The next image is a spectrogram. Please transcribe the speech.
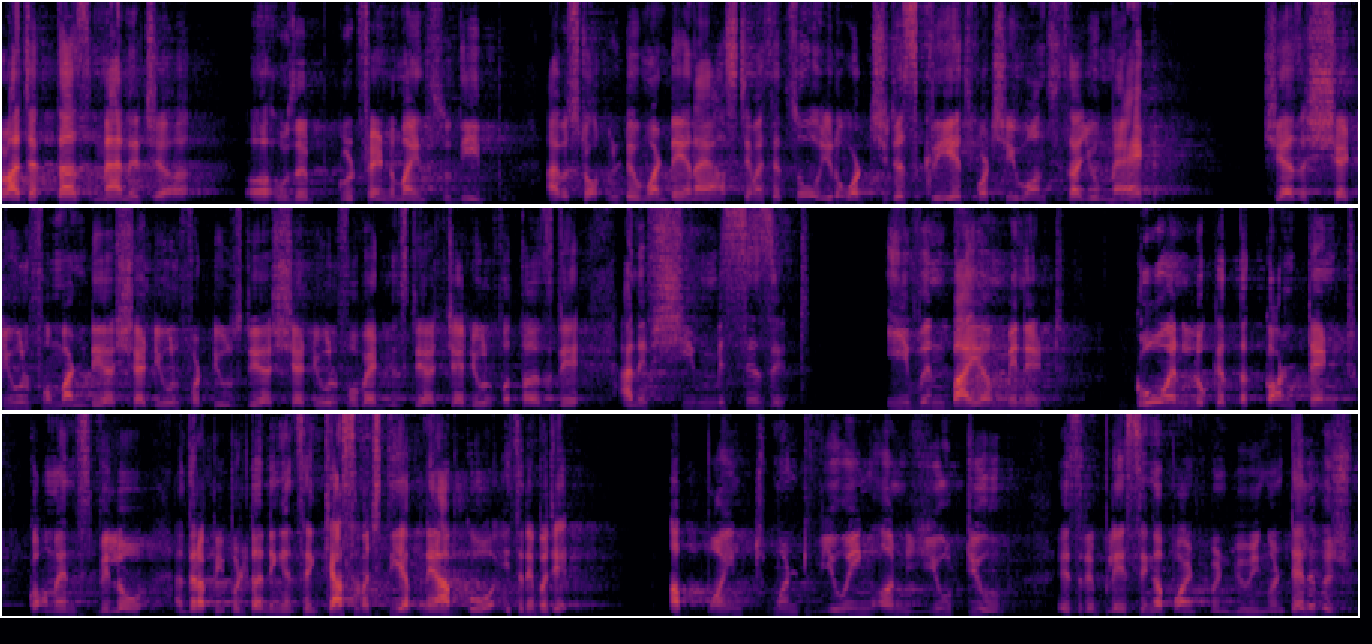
Prajakta's manager, uh, who's a good friend of mine, Sudeep, I was talking to him one day and I asked him, I said, so, you know what, she just creates what she wants. He said, are you mad? She has a schedule for Monday, a schedule for Tuesday, a schedule for Wednesday, a schedule for Thursday. And if she misses it, even by a minute, go and look at the content comments below. And there are people turning and saying, samajhti apne aap ko? Itne baje. Appointment viewing on YouTube is replacing appointment viewing on television.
